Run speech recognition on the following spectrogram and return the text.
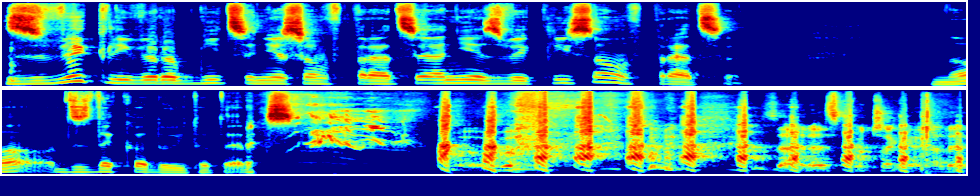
zwykli wyrobnicy nie są w pracy, a niezwykli są w pracy. No, zdekoduj to teraz. Zaraz, poczekaj, ale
